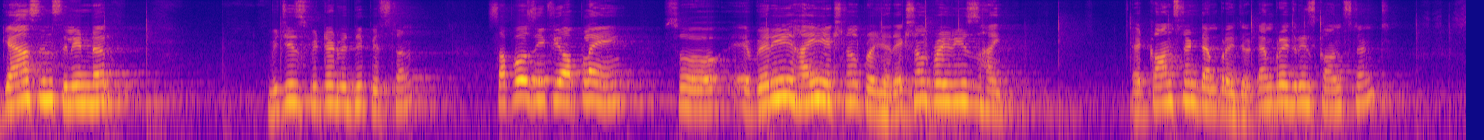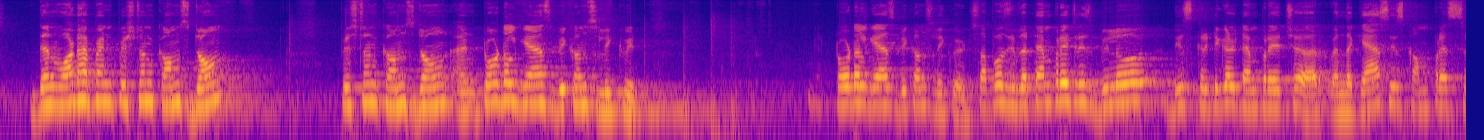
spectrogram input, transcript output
gas in cylinder which is fitted with the piston. Suppose if you apply so a very high external pressure, external pressure is high at constant temperature, temperature is constant. Then what happened? Piston comes down, piston comes down and total gas becomes liquid. Total gas becomes liquid. Suppose if the temperature is below this critical temperature, when the gas is compressed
